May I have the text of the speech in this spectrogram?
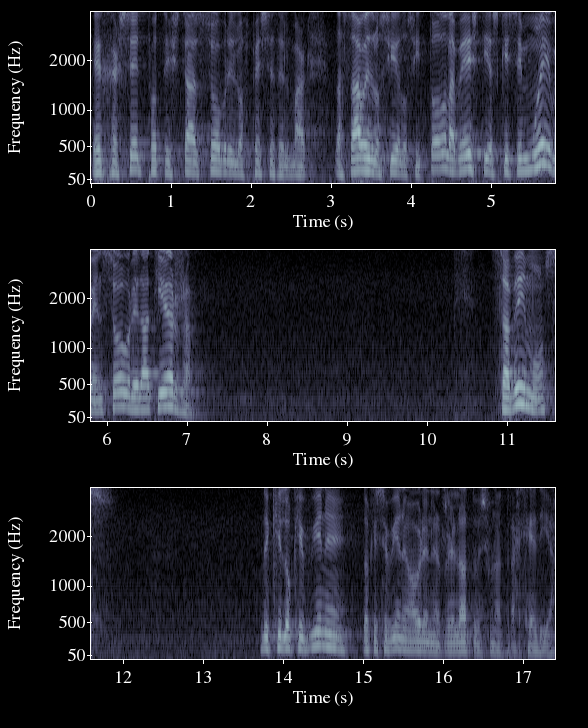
ejerced potestad sobre los peces del mar, las aves de los cielos y todas las bestias que se mueven sobre la tierra. Sabemos de que lo que viene, lo que se viene ahora en el relato es una tragedia.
